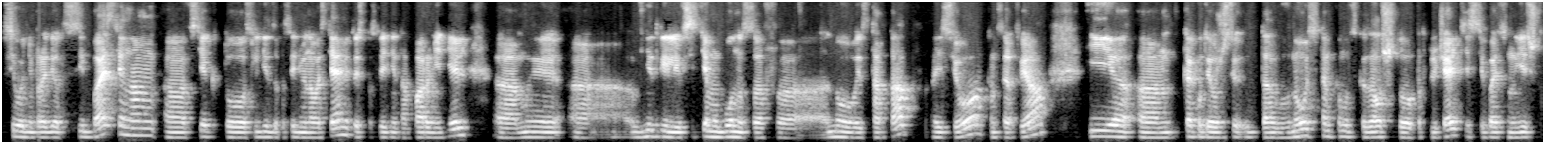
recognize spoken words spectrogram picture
сегодня пройдет с Себастьяном. А, все, кто следит за последними новостями, то есть последние там пару недель, мы внедрили в систему бонусов новый стартап, ICO, концерт VR, и э, как вот я уже там, в новости там кому-то сказал, что подключайтесь, Себастьян есть что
